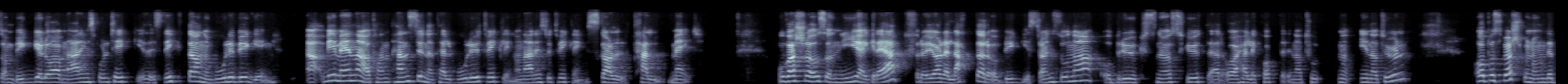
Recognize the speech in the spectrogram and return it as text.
som byggelov, næringspolitikk i distriktene og boligbygging. Ja, vi mener at hensynet til boligutvikling og næringsutvikling skal telle mer. Hun varsler også nye grep for å gjøre det lettere å bygge i strandsona og bruke snøscooter og helikopter i, natur i, naturen. Og på spørsmålet om det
